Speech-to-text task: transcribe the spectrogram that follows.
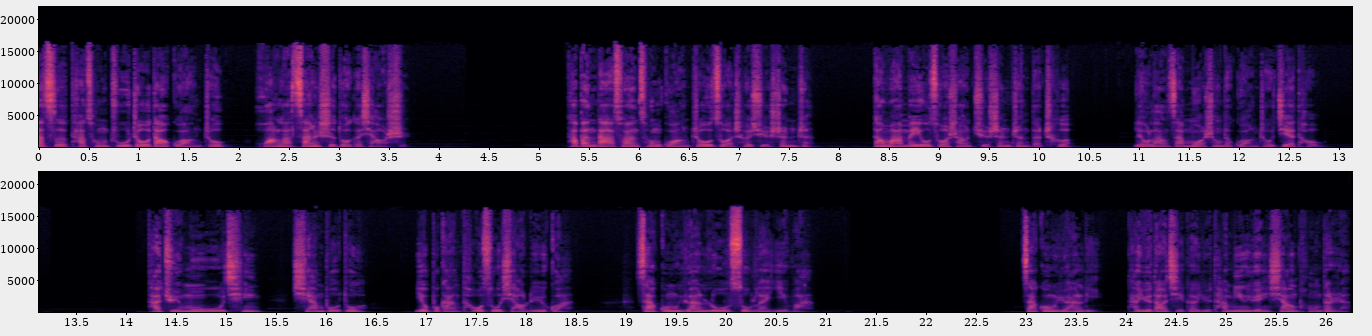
那次他从株洲到广州花了三十多个小时。他本打算从广州坐车去深圳，当晚没有坐上去深圳的车，流浪在陌生的广州街头。他举目无亲，钱不多，又不敢投宿小旅馆，在公园露宿了一晚。在公园里，他遇到几个与他命运相同的人，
